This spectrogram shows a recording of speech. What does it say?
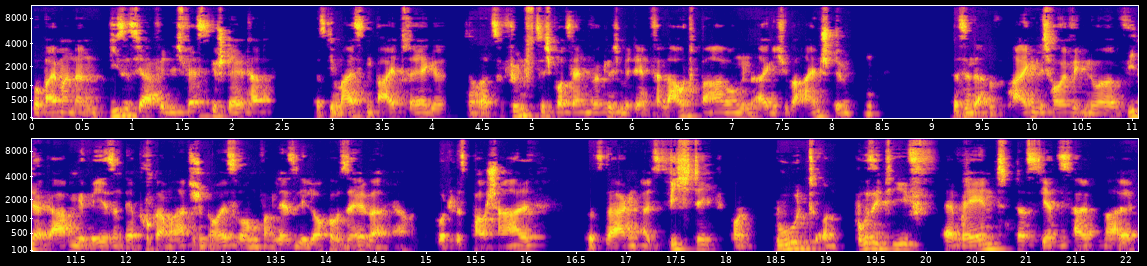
Wobei man dann dieses Jahr, finde ich, festgestellt hat, dass die meisten Beiträge zu 50 Prozent wirklich mit den Verlautbarungen eigentlich übereinstimmten. Das sind eigentlich häufig nur Wiedergaben gewesen der programmatischen Äußerungen von Leslie Locke selber. Ja. Wurde das pauschal sozusagen als wichtig und gut und positiv erwähnt, dass jetzt halt mal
